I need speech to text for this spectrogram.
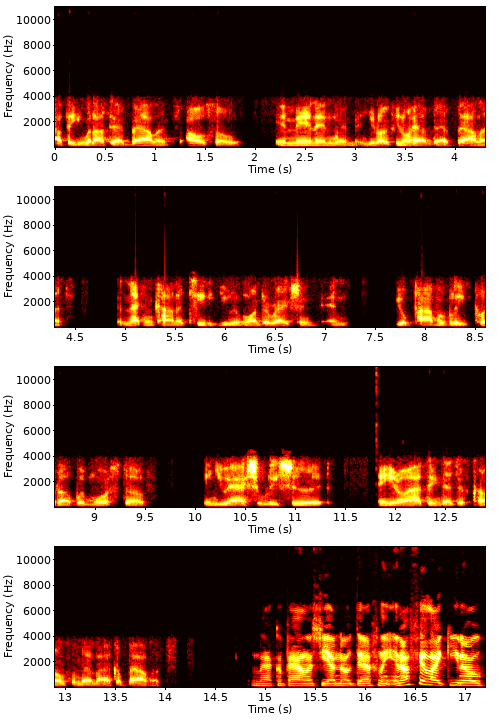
I think without that balance, also in men and women, you know, if you don't have that balance, then that can kind of teeter you in one direction, and you'll probably put up with more stuff than you actually should. And you know, I think that just comes from that lack of balance. Lack of balance, yeah, no, definitely. And I feel like you know,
